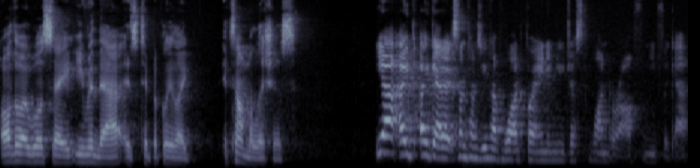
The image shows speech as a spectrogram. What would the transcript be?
Although I will say, even that is typically like it's not malicious. Yeah, I, I get it. Sometimes you have WOD brain and you just wander off and you forget.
